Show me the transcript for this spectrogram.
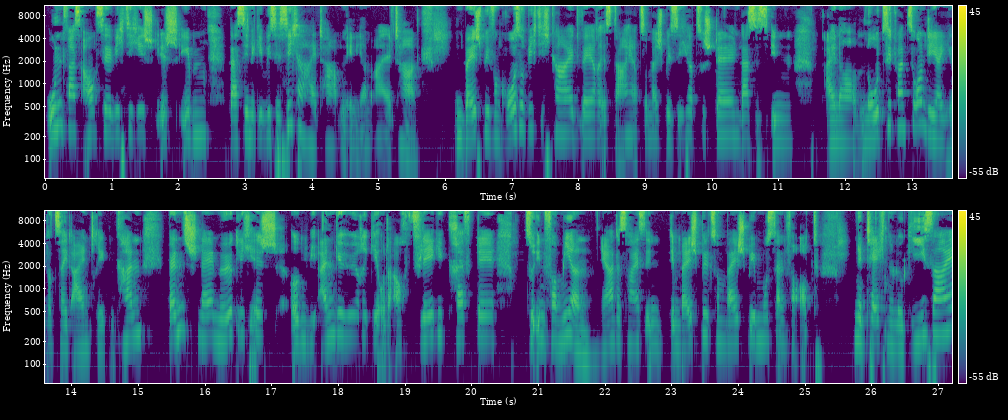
Und was auch sehr wichtig ist, ist eben, dass sie eine gewisse Sicherheit haben in ihrem Alltag. Ein Beispiel von großer Wichtigkeit wäre es daher zum Beispiel sicherzustellen, dass es in einer Notsituation, die ja jederzeit eintreten kann, ganz schnell möglich ist, irgendwie Angehörige oder auch Pflegekräfte zu informieren. Ja, das heißt, in dem Beispiel zum Beispiel muss dann vor Ort eine Technologie sein,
